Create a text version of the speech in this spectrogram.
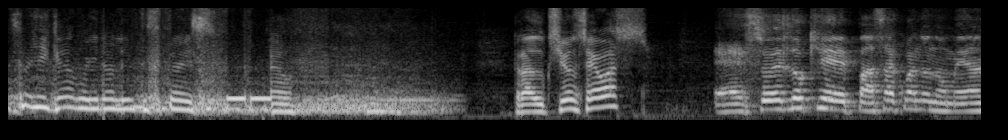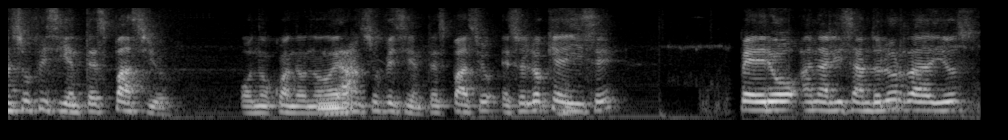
That's what you get when you don't leave the space. No. Traducción, Sebas. Eso es lo que pasa cuando no me dan suficiente espacio. O no, cuando no me dan suficiente espacio. Eso es lo que dice. Pero analizando los radios,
